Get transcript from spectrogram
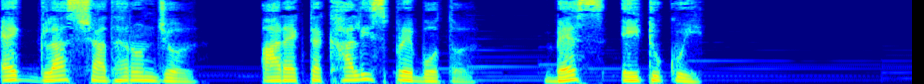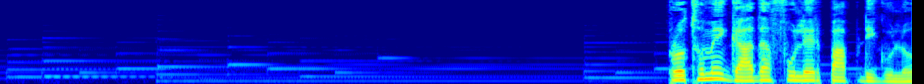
এক গ্লাস সাধারণ জল আর একটা খালি স্প্রে বোতল। ব্যাস, এইটুকুই। প্রথমে গাঁদা ফুলের পাপড়িগুলো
